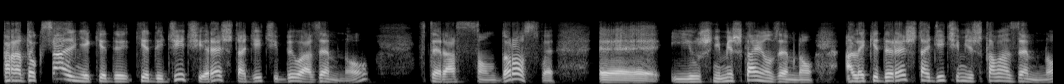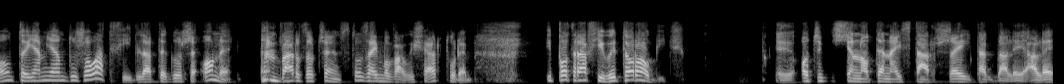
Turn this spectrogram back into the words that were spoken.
Paradoksalnie, kiedy, kiedy dzieci, reszta dzieci była ze mną, teraz są dorosłe e, i już nie mieszkają ze mną, ale kiedy reszta dzieci mieszkała ze mną, to ja miałam dużo łatwiej, dlatego że one bardzo często zajmowały się Arturem i potrafiły to robić. Y, oczywiście no te najstarsze i tak dalej, ale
